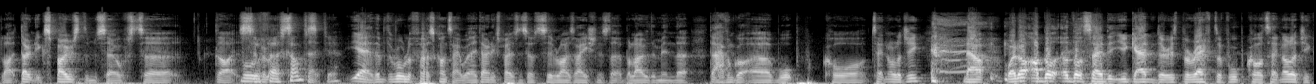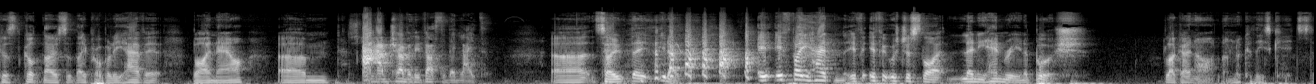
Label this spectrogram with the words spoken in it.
like don't expose themselves to like Rule of first contact, yeah? yeah, the, the rule of first contact, where they don't expose themselves to civilizations that are below them in the that haven't got uh, warp core technology. now, we're not, I'm not I'm not saying that Uganda is bereft of warp core technology because God knows that they probably have it by now. Um, I'm travelling faster than light. Uh, so they, you know, if they hadn't, if if it was just like Lenny Henry in a bush, like going, oh, look at these kids,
